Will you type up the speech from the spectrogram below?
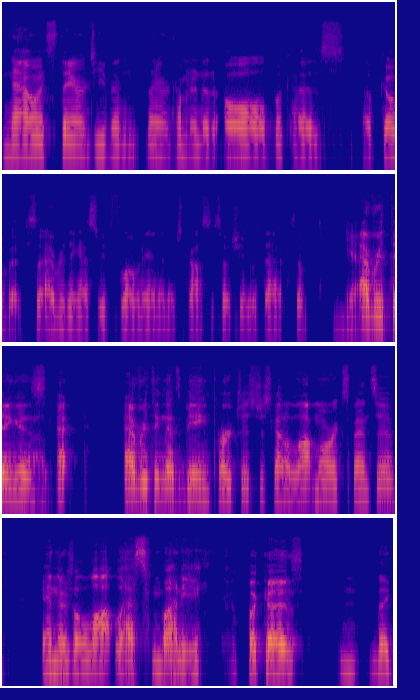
now it's they aren't even they aren't coming in at all because of COVID. So everything has to be flown in, and there's costs associated with that. So yeah, everything is everything that's being purchased just got a lot more expensive, and mm-hmm. there's a lot less money because like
